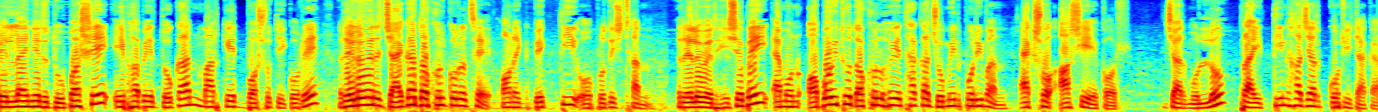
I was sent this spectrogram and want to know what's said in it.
রেললাইনের দুপাশে এভাবে দোকান মার্কেট বসতি করে রেলওয়ের জায়গা দখল করেছে অনেক ব্যক্তি ও প্রতিষ্ঠান। রেলওয়ের হিসেবেই এমন অবৈধ দখল হয়ে থাকা জমির পরিমাণ একশো আশি একর। যার মূল্য প্রায় তিন হাজার কোটি টাকা।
